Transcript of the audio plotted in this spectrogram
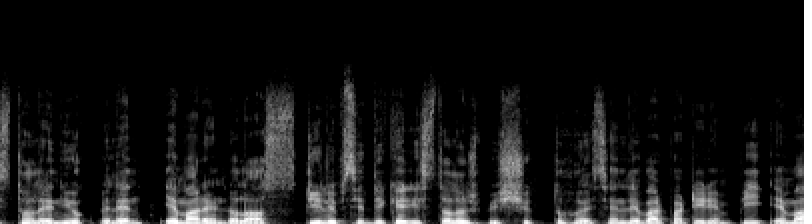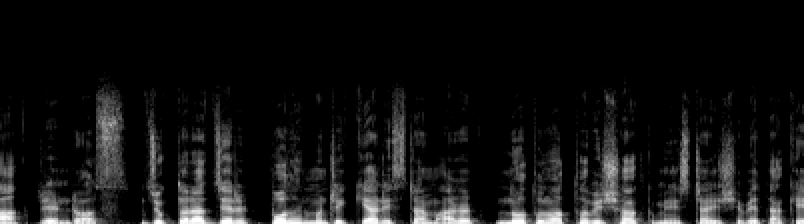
স্থলে নিয়োগ পেলেন এমা রেন্ডলস। টিউলিপ সিদ্দিকের স্থলস বিক্ষিপ্ত হয়েছেন লেবার পার্টির এমপি এমা রেন্ডস যুক্তরাজ্যের প্রধানমন্ত্রী কেয়ার স্টার্মার নতুন অর্থ বিষয়ক মিনিস্টার হিসেবে তাকে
